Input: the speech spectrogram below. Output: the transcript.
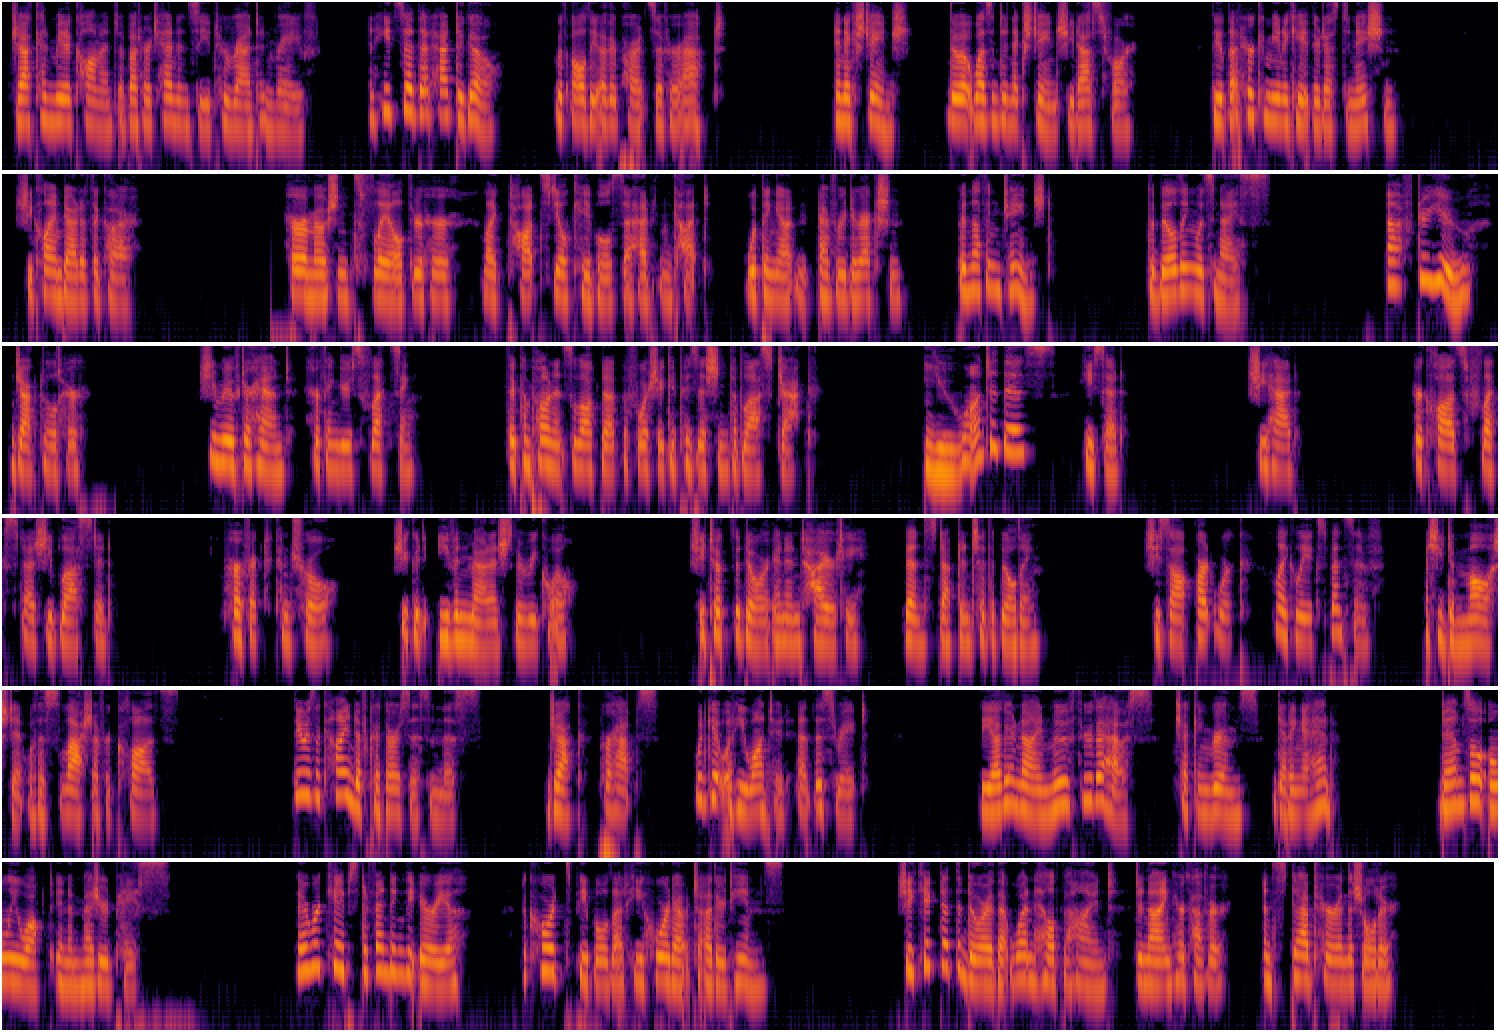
Jack had made a comment about her tendency to rant and rave, and he'd said that had to go, with all the other parts of her act. In exchange, though it wasn't an exchange she'd asked for, they'd let her communicate their destination. She climbed out of the car. Her emotions flailed through her like taut steel cables that had been cut, whipping out in every direction, but nothing changed. The building was nice. After you, Jack told her. She moved her hand, her fingers flexing. The components locked up before she could position to blast Jack. You wanted this, he said. She had. Her claws flexed as she blasted. Perfect control. She could even manage the recoil. She took the door in entirety, then stepped into the building. She saw artwork, likely expensive, and she demolished it with a slash of her claws. There was a kind of catharsis in this. Jack, perhaps, would get what he wanted at this rate. The other nine moved through the house, checking rooms, getting ahead. Damsel only walked in a measured pace. There were capes defending the area, Accord's people that he hoard out to other teams. She kicked at the door that one held behind, denying her cover, and stabbed her in the shoulder.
